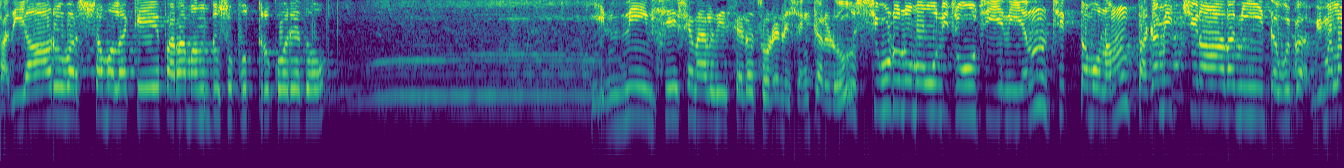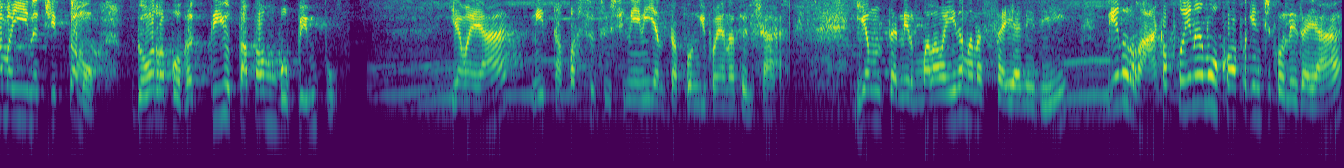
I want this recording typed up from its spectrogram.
పదియారు వర్షములకే పరమందు సుపుత్రు కోరెదో. ఎన్ని విశేషణాలు వేశాడో చూడండి శంకరుడు. శివుడును మౌని చూచియనియన్ చిత్తమునం తగమిచ్చినాడనీత విమలమైన చిత్తము. దూరపు భక్తియు తపంబు పెంపు. ఏమయ్యా నీ తపస్సు చూసి నేను ఎంత పొంగిపోయానో తెలుసా? ఎంత నిర్మలమైన మనస్సయ్యా అనేది నేను రాకపోయినా నువ్వు కోపగించుకోలేదయ్యా.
